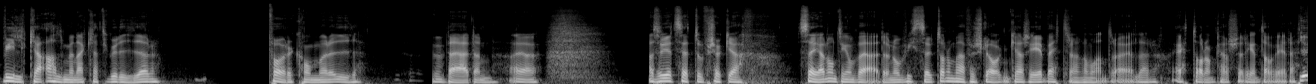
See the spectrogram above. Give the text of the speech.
vilka allmänna kategorier förekommer i världen. Eh, alltså det är ett sätt att försöka säga någonting om världen och vissa av de här förslagen kanske är bättre än de andra eller ett av dem kanske rent av är rätt. Ja,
